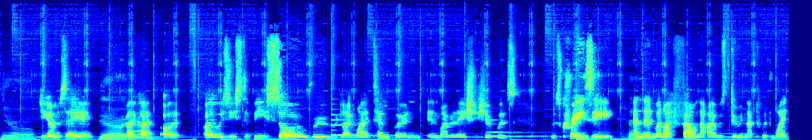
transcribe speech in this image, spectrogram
Yeah. Do you know what I'm saying? Yeah. Like I, I, I always used to be so rude. Like my temper in, in my relationship was was crazy. Mm. And then when I found that I was doing that with my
